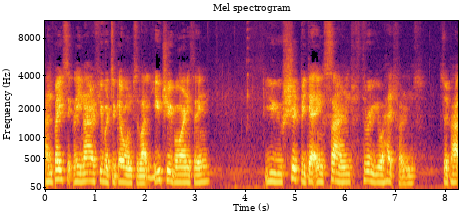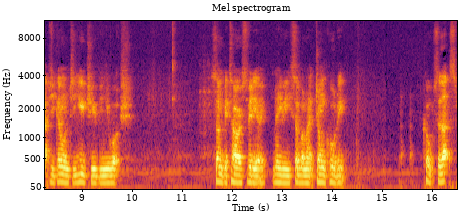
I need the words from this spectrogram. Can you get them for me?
and basically now if you were to go onto like YouTube or anything you should be getting sound through your headphones. So perhaps you go onto YouTube and you watch some guitarist video maybe someone like John Cordy. Cool so that's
